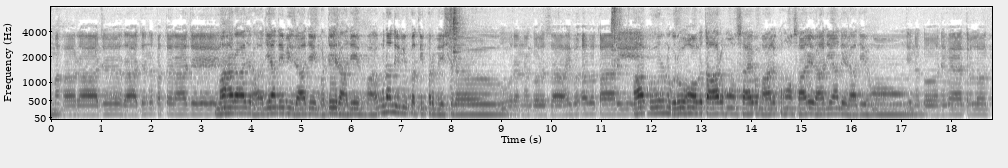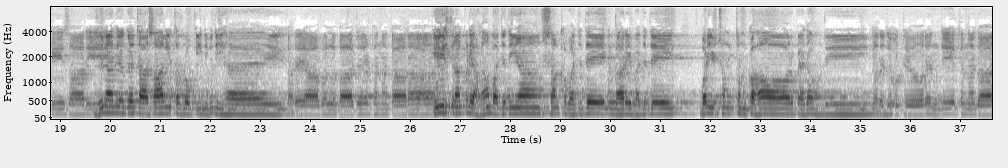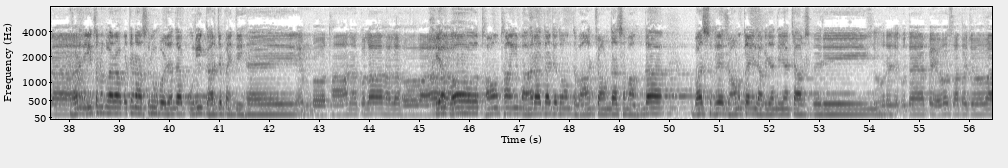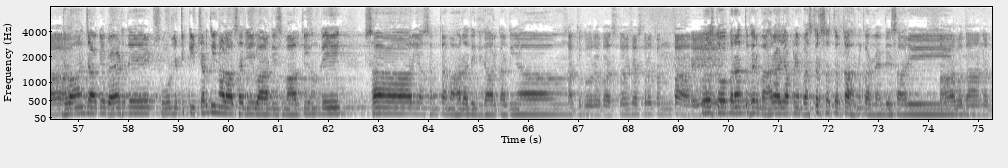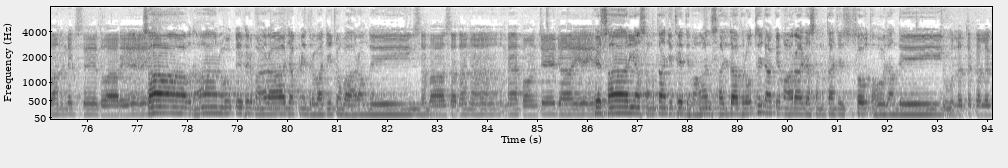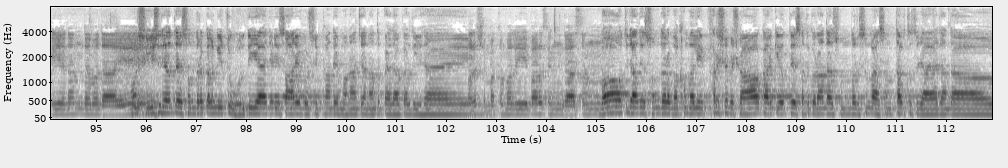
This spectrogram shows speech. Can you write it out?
ਮਹਾਰਾਜ ਰਾਜਨ ਪਤ ਰਾਜੇ। ਮਹਾਰਾਜ ਰਾਜਿਆਂ ਦੇ ਵੀ ਰਾਜੇ ਵੱਡੇ ਰਾਜੇ ਉਹਨਾਂ ਦੇ ਵੀ ਪਤੀ ਪਰਮੇਸ਼ਰ। ਪੂਰਨ ਗੁਰ ਸਾਹਿਬ ਅਵਤਾਰੀ। ਆ ਪੂਰਨ ਗੁਰੂ ਹੋ ਅਵਤਾਰ ਹੋ ਸਾਹਿਬ ਮਾਲਕ ਹੋ ਸਾਰੇ ਰਾਜਿਆਂ ਦੇ ਰਾਜੇ ਹੋ। ਜਿਨ ਕੋ ਨਿਵੈ ਤ੍ਰਿਲੋਕੀ ਸਾਰੀ। ਜਿਨ੍ਹਾਂ ਦੇ ਅੱਗੇ ਤਾਂ ਸਾਰੀ ਤਰਲੋਕੀ ਨਿਭਦੀ ਹੈ। ਕਰ ਆਵਲ ਬਾਜ ਠਨਕਾਰਾ। ਇਸ ਤਰ੍ਹਾਂ ਘੜਿਆਲਾਂ ਵੱਜਦੀਆਂ ਸ਼ੰਖ ਵੱਜਦੇ ਨੰਗਾਰੇ ਵੱਜਦੇ। ਬੜੀ ਚੁਣ ਧੁਨਕਾਰ ਪੈਦਾ ਹੁੰਦੀ। ਗਰਜ ਉਠਿਓ ਰੰਜੀਤ ਨਗਾਰਾ। ਰਣਜੀਤ ਨੰਗਾਰਾ ਵੱਜਣਾ ਸ਼ੁਰੂ ਹੋ ਜਾਂਦਾ ਪੂਰੀ ਗਰਜ ਪੈਂਦੀ ਹੈ। ਐਂਬੋ ਥਾਨ ਕੁਲਾਹਲ ਹੋਵਾ। ਇਹ ਬਹੁਤ ਥਾਂ ਥਾਈ ਮਹਾਰਾਜ ਦਾ ਜਦੋਂ ਦੀਵਾਨ ਚਾਉਣ ਦਾ ਸਮਾਂ ਹੁੰਦਾ ਬਸ ਫਿਰ ਰੌਣਕਾਂ ਹੀ ਲੱਗ ਜਾਂਦੀਆਂ ਚਾਰ ਸਵੇਰੇ। ਸੂਰਜ ਉਦੈ ਭਇਓ ਸਭ ਜੋਵਾ। ਦੀਵਾਨ ਜਾ ਕੇ ਬੈਠਦੇ ਸੂਰਜ ਟਿੱਕੀ ਚੜ੍ਹਦੀ ਨਾਲ ਆਸਾ ਜੀ ਵਾਰ ਦੀ ਸਮਾਪਤੀ ਹੁੰਦੀ। ਸਾਰੀਆਂ ਸੰਗਤਾਂ ਮਹਾਰਾਜ ਦੇ ਦੀਦਾਰ ਕਰਦੀਆਂ। ਸਤਗੁਰ ਬਸਤਰ ਸ਼ਸਤਰ ਤਨ ਧਾਰੇ। ਉਸ ਤੋਂ ਉਪਰੰਤ ਫਿਰ ਮਹਾਰਾਜ ਆਪਣੇ ਵਸਤਰ ਸ਼ਸਤਰ ਧਾਰਨ ਕਰ ਲੈਂਦੇ ਸਾਰੇ। ਸਾਵਧਾਨ ਬਨ ਨਿਕਸੇ ਦੁਆਰੇ। ਸਾਵਧਾਨ ਹੋ ਕੇ ਫਿਰ ਮਹਾਰਾਜ ਆਪਣੇ ਦਰਵਾਜ਼ੇ ਚੋਂ ਬਾਹਰ ਆਉਂਦੇ। ਸਭਾ ਸਦਨ ਮੈਂ ਪਹੁੰਚੇ ਜਾਏ। ਫਿਰ ਸਾਰੀਆਂ ਸੰਗਤਾਂ ਜਿੱਥੇ ਦੀਵਾਨ ਸਜਦਾ ਫਿਰ ਉੱਥੇ ਜਾ ਕੇ ਮਹਾਰਾਜ ਆ ਸੰਗਤਾਂ 'ਚ ਸੋਭਤ ਹੋ ਜਾਂਦੇ। ਝੂਲਤ ਕਲਗੀ ਆਨੰਦ ਵਧਾਏ। ਹੁਣ ਸ਼ੀਸ਼ ਦੇ ਉੱਤੇ ਸੁੰਦਰ ਕਲਗੀ ਝੂਲਦੀ ਹੈ ਜਿਹੜੀ ਸਾਰੇ ਗੁਰਸਿੱਖਾਂ ਦੇ ਮਨਾਂ 'ਚ ਆਨੰਦ ਪੈਦਾ ਕਰਦੀ ਹੈ। ਪਰਸ਼ ਮਖਮਲੀ ਪਰ ਸਿੰਘਾਸਨ। ਬਹੁਤ ਜ਼ਿਆਦਾ ਸੁੰਦਰ ਮਖਮਲੀ ਫਰਸ਼ ਵਿਛਾ ਕਰਕੇ ਉੱਤੇ ਸਤਿਗੁਰਾਂ ਦਾ ਸੁੰਦਰ ਸਿੰਘਾਸਨ ਤਖਤ ਸਜਾਇਆ ਜਾਂਦਾ।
